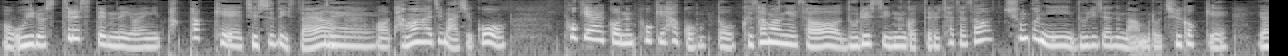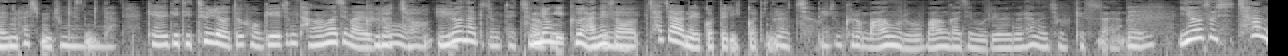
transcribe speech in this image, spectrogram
어, 오히려 스트레스 때문에 여행이 팍팍해질 수도 있어요. 네. 어, 당황하지 마시고 포기할 거는 포기하고 또 그 상황에서 누릴 수 있는 것들을 찾아서 충분히 누리자는 마음으로 즐겁게 여행을 하시면 좋겠습니다. 음, 계획이 뒤틀려도 거기에 좀 당황하지 말고 그렇죠. 예. 유연하게 좀 대처 분명히 그 안에서 네. 찾아낼 것들이 있거든요. 그렇죠. 네. 좀 그런 마음으로 마음가짐으로 여행을 하면 좋겠어요. 네. 이현수 씨 참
